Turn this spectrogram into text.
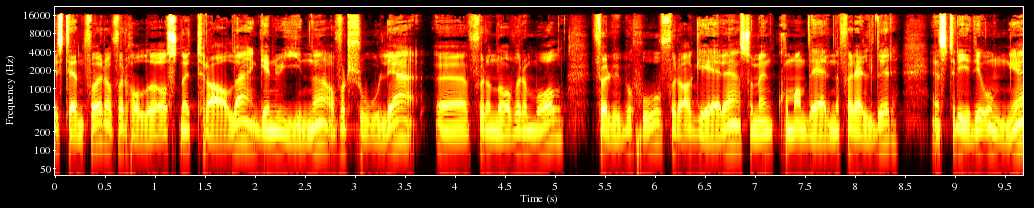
Istedenfor å forholde oss nøytrale, genuine og fortrolige eh, for å nå våre mål, føler vi behov for å agere som en kommanderende forelder, en stridig unge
